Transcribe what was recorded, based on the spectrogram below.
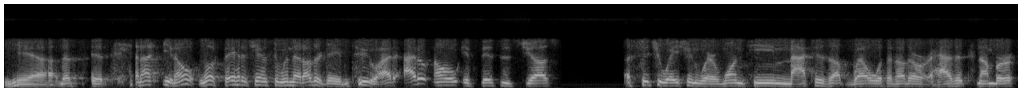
Yeah, that's it. And I, you know, look, they had a chance to win that other game too. I, I don't know if this is just a situation where one team matches up well with another or has its number.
